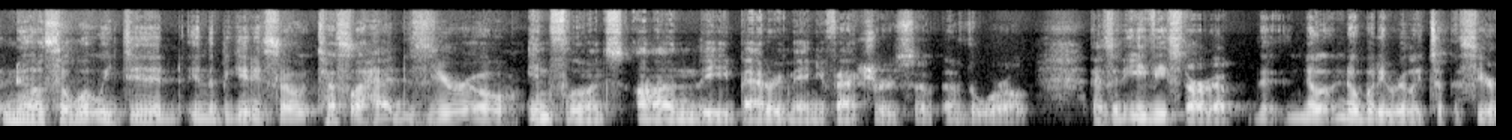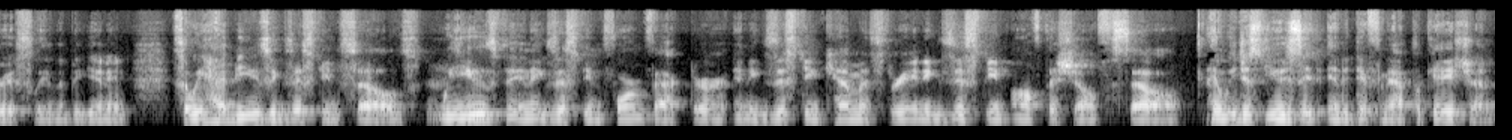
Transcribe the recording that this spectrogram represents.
No. So what we did in the beginning, so Tesla had zero influence on the battery manufacturers of, of the world. As an EV startup, no, nobody really took us seriously in the beginning. So we had to use existing cells. We used an existing form factor, an existing chemistry, an existing off-the-shelf cell, and we just used it in a different application.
